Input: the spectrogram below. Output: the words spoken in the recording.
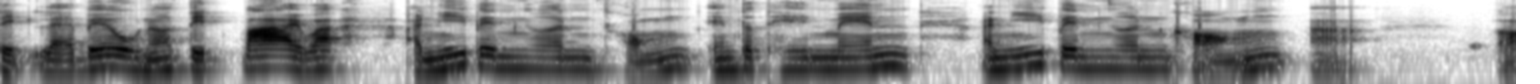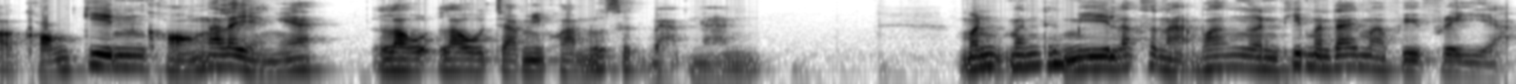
ติด label เนาะติดป้ายว่าอันนี้เป็นเงินของ entertainment อันนี้เป็นเงินของของกินของอะไรอย่างเงี้ยเราเราจะมีความรู้สึกแบบนั้น มันมันถึงมีลักษณะว่าเงินที่มันได้มาฟรีๆอะ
